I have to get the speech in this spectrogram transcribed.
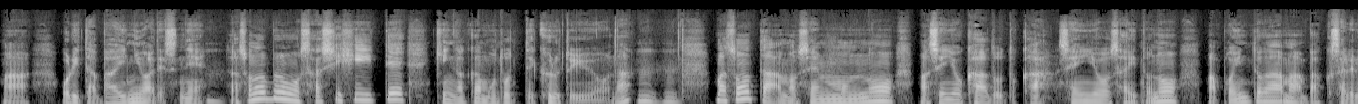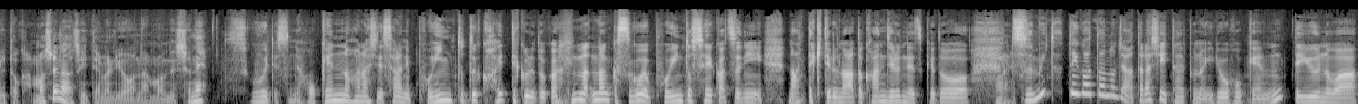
まあ、降りた場合にはですね、その分を差し引いて、金額が戻ってくるというような、うんうん。まあ、その他、まあ、専門の、まあ、専用カードとか、専用サイトの、まあ、ポイントが、まあ、バックされるとか、まあ、そういうのがついてるようなものですよね。すごいですね。保険の話でさらにポイントとか入ってくるとか、ななんかすごいポイント生活になってきてるなと感じるんですけど、はい積み立て型のじゃあ新しいタイプの医療保険っていうのは、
